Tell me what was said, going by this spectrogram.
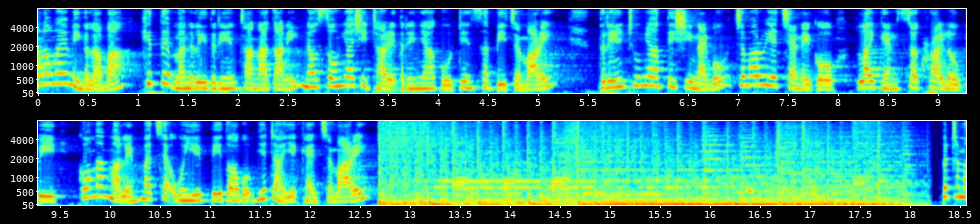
ားလုံးပဲမင်္ဂလာပါခေတ်သစ်မန္တလေးသတင်းဌာနကနေနောက်ဆုံးရရှိထားတဲ့သတင်းများကိုတင်ဆက်ပေးကြပါမယ်။သတင်းထူးများသိရှိနိုင်ဖို့ကျမတို့ရဲ့ channel ကို like and subscribe လုပ်ပြီး comment မှာလည်းမှတ်ချက်ဝင်ရေးပေးသွားဖို့မေတ္တာရက်ခံချင်ပါတယ်။ ထမ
